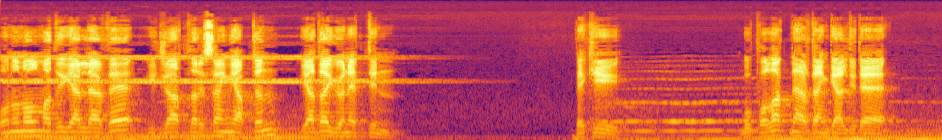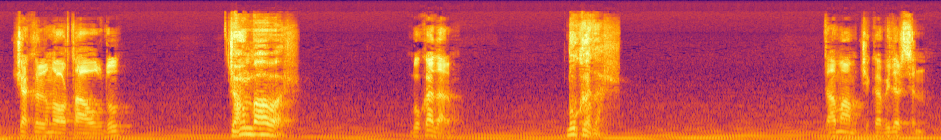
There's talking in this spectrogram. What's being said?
Onun olmadığı yerlerde icraatları sen yaptın ya da yönettin. Peki bu Polat nereden geldi de Çakır'ın ortağı oldu? Can bağı var. Bu kadar mı? Bu kadar. Tamam çıkabilirsin.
